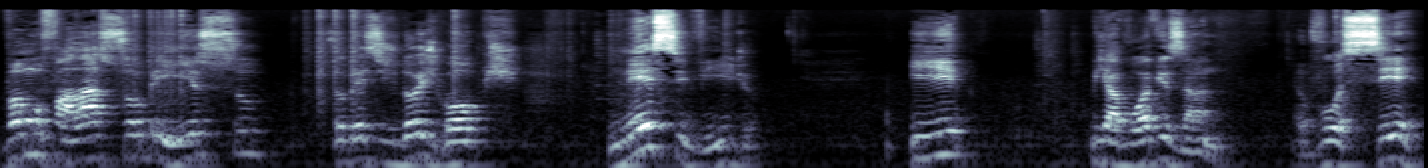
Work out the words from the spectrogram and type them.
Vamos falar sobre isso, sobre esses dois golpes nesse vídeo. E já vou avisando, você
